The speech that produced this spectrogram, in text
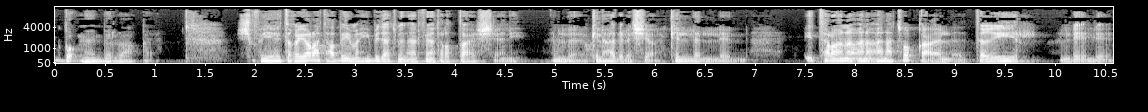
بؤمن بالواقع. شوف هي تغيرات عظيمة. هي بدأت من 2013 يعني. كل هذه الأشياء. كل ال- إيه ترى أنا أنا أنا أتوقع التغيير اللي, اللي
